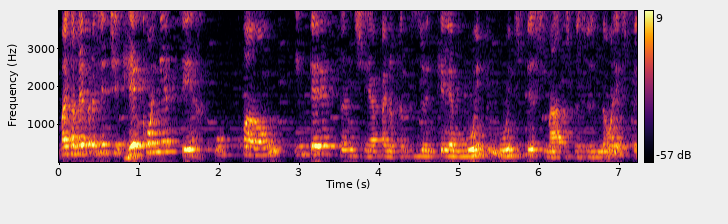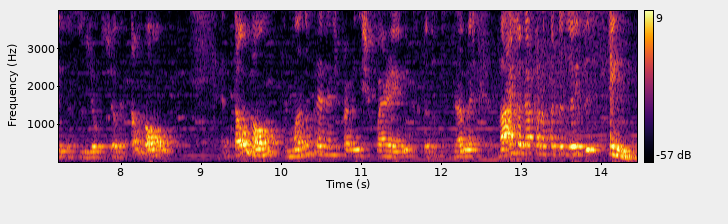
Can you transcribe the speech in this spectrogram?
Mas também para a gente reconhecer o quão interessante é Final Fantasy VIII, que ele é muito, muito subestimado, as pessoas não respeitam esse jogo, esse jogo é tão bom, é tão bom. Manda um presente para mim, Square Enix, que eu tô precisando, mas vai jogar Final Fantasy VIII sim,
